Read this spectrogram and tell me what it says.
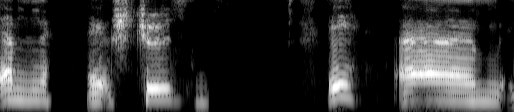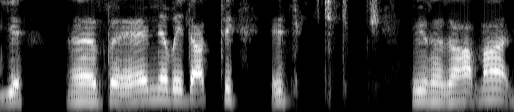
um next Tuesday. Um yeah uh, but anyway that is you know that match.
